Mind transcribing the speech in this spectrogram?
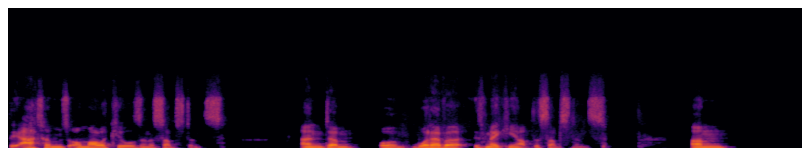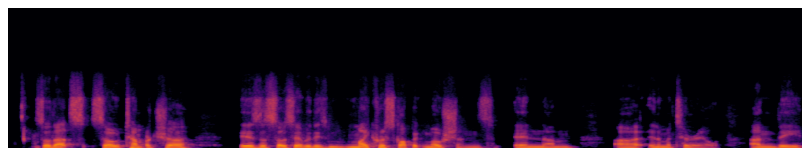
the atoms or molecules in a substance, and um, or whatever is making up the substance. Um, so that's so temperature is associated with these microscopic motions in um, uh, in a material, and the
